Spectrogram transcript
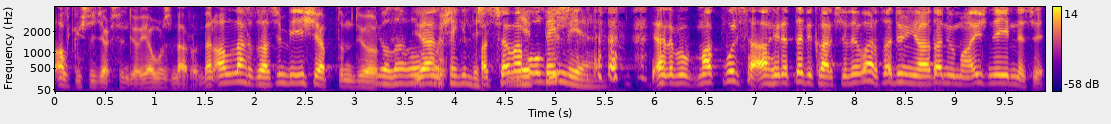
alkışlayacaksın diyor Yavuz merhum. Ben Allah rızası için bir iş yaptım diyor. Yola o- o şekilde işte. sevap Niyet olduysa, belli yani. yani bu makbulse ahirette bir karşılığı varsa dünyada nümayiş neyin nesi?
